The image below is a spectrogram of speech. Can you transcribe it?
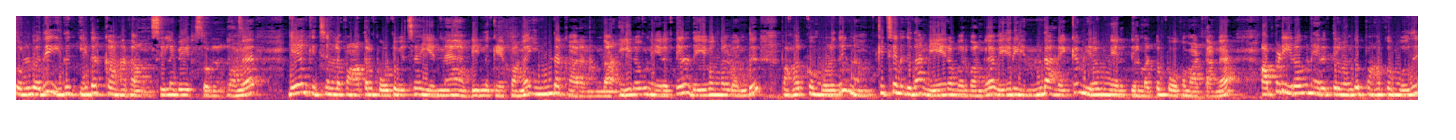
சொல்வது இது இதற்காக தான் சில பேர் சொல்லுவாங்க ஏன் கிச்சன்ல பாத்திரம் போட்டு வச்சா என்ன? அப்படின்னு கேட்பாங்க. இந்த காரணம் தான் இரவு நேரத்தில் தெய்வங்கள் வந்து பார்க்கும் பொழுது நம் கிச்சனுக்கு தான் நேரம் வருவாங்க. வேறு எந்த அறைக்கும் இரவு நேரத்தில் மட்டும் போக மாட்டாங்க. அப்படி இரவு நேரத்தில் வந்து பார்க்கும்போது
